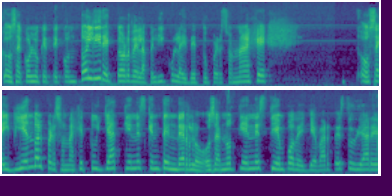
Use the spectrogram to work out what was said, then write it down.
o sea, con lo que te contó el director de la película y de tu personaje, o sea, y viendo al personaje, tú ya tienes que entenderlo, o sea, no tienes tiempo de llevarte a estudiar el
